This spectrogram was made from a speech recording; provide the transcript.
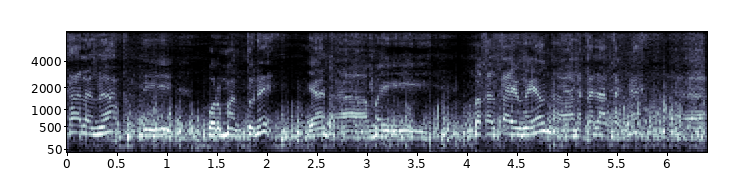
bakalan na ni Forman Tune. Ayan, ah, may bakal tayo ngayon, ah, nakalatag na. Ah,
